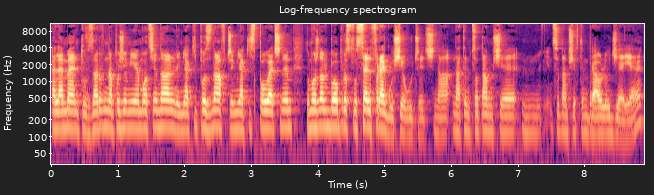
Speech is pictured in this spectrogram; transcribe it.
elementów, zarówno na poziomie emocjonalnym, jak i poznawczym, jak i społecznym. To można by było po prostu self-regu się uczyć na, na tym, co tam, się, mm, co tam się w tym brawlu dzieje.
